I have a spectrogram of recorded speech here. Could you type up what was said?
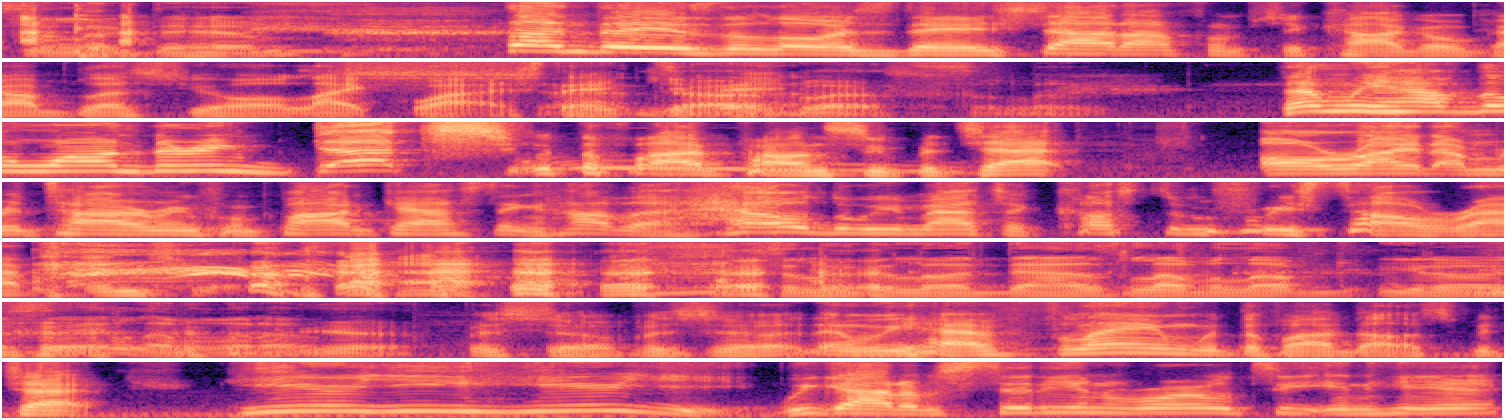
Salute to him. Sunday is the Lord's Day. Shout out from Chicago. God bless you all. Likewise. Thank you. God bless. Salute. Then we have the Wandering Dutch with the five pound super chat. All right, I'm retiring from podcasting. How the hell do we match a custom freestyle rap intro? Salute the Lord Dallas. Level up. You know what I'm saying? Level it up. Yeah. For sure, for sure. Then we have Flame with the five dollars super chat. Hear ye, hear ye. We got Obsidian royalty in here,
